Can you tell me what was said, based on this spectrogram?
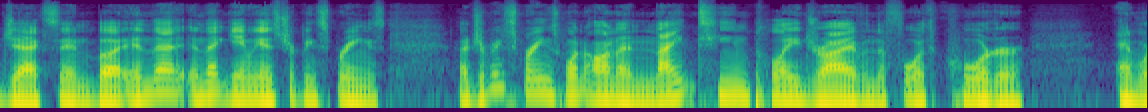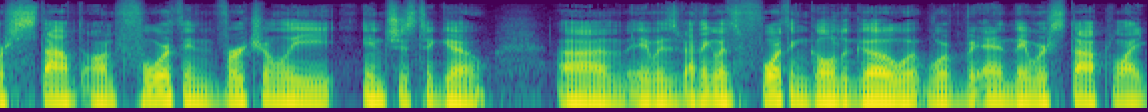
Jackson, but in that in that game against Dripping Springs uh, Dripping Springs went on a 19 play drive in the fourth quarter and were stopped on fourth and virtually inches to go. Uh, it was, I think it was fourth and goal to go, and they were stopped like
